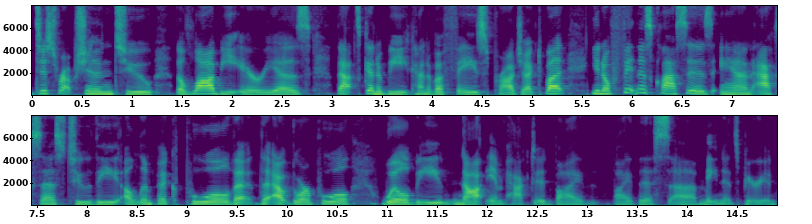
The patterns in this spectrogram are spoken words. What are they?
disruption to the lobby areas. That's going to be kind of a phased project. But, you know, fitness classes and access to the Olympic pool, the, the outdoor pool, will be not impacted by, by this uh, maintenance period.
